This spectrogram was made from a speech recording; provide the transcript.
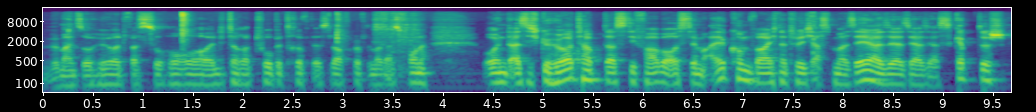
wenn man so hört, was so Horrorliteratur betrifft, ist Lovecraft immer ganz vorne. Und als ich gehört habe, dass die Farbe aus dem All kommt, war ich natürlich erstmal sehr, sehr, sehr, sehr skeptisch,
